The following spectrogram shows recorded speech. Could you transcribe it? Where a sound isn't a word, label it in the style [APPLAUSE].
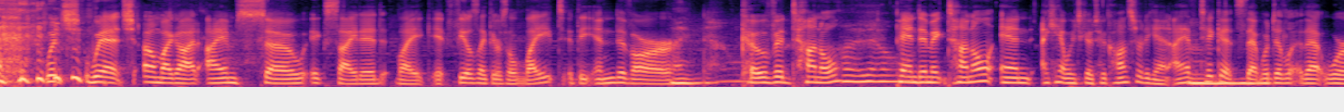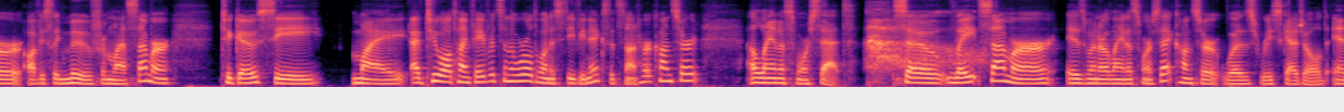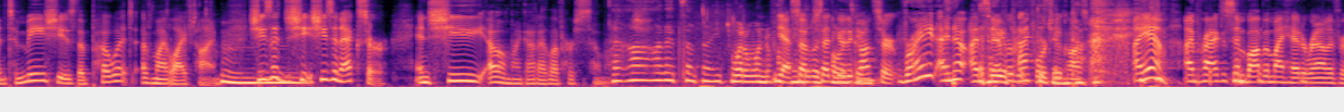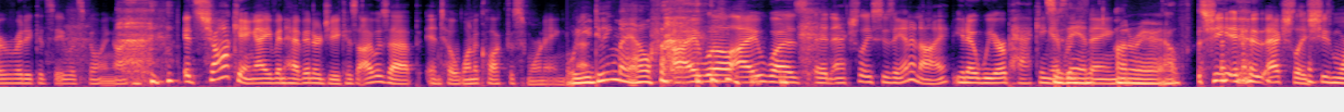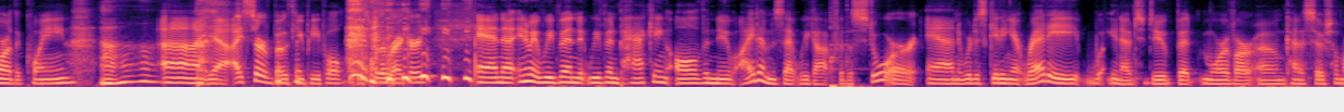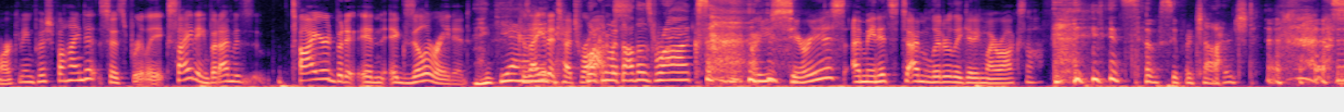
which [LAUGHS] which oh my god, I am so excited. Like it feels like there's a light at the end of our I know. COVID tunnel, pandemic tunnel, and I can't wait to go to a concert again. I have tickets that were del- that were obviously moved from last summer to go see my. I have two all time favorites in the world. One is Stevie Nicks. It's not her concert. Alanis Morissette. So late summer is when our Alanis Morissette concert was rescheduled, and to me, she is the poet of my lifetime. She's a she, she's an Xer, and she. Oh my god, I love her so much. Oh, that's so nice. What a wonderful Yeah, so I'm excited to go to the concert. Right? I know. I've So never looked forward to a concert. [LAUGHS] I am. I'm practicing bobbing my head around if everybody could see what's going on. [LAUGHS] It's shocking. I even have energy because I was up until one o'clock this morning. Were you uh, doing my elf? I will. I [LAUGHS] was, and actually, Suzanne and I, you know, we are packing Suzanne, everything. honorary elf. She is actually. She's more of the queen. [LAUGHS] Ah, Uh, yeah, I serve both you people, just for the record. [LAUGHS] And uh, anyway, we've been we've been packing all the new items that we got for the store, and we're just getting it ready, you know, to do a bit more of our own kind of social marketing push behind it. So it's really exciting. But I'm tired, but and exhilarated [LAUGHS] yeah. because I get to touch rocks. Working with all those rocks. Are you serious? I mean, it's I'm literally getting my rocks off. it's so supercharged.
